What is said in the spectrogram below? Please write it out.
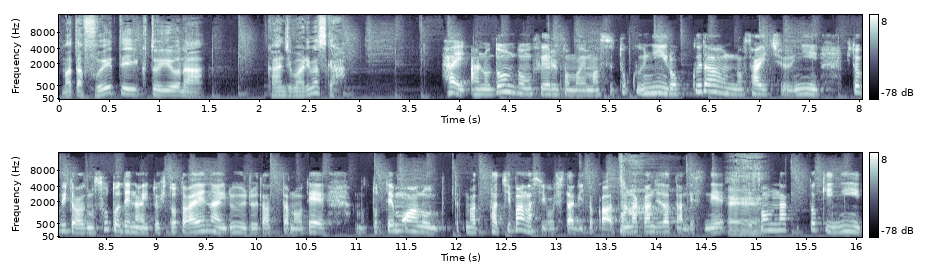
また増えていくというような感じもありますか？はい、あのどんどん増えると思います。特にロックダウンの最中に人々はもう外でないと人と会えないルールだったので、もうとてもあのま立ち話をしたりとかそんな感じだったんですね。えー、でそんな時に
